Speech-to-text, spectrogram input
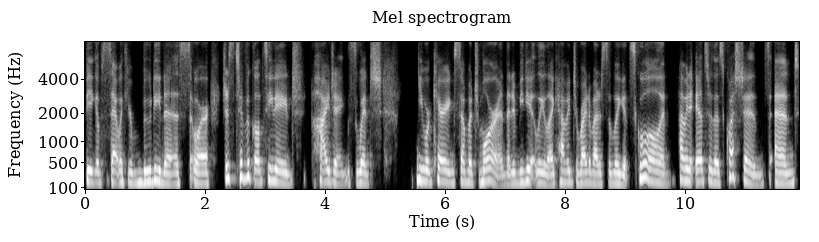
being upset with your moodiness or just typical teenage hijinks, which you were carrying so much more. And then immediately, like having to write about a sibling at school and having to answer those questions and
